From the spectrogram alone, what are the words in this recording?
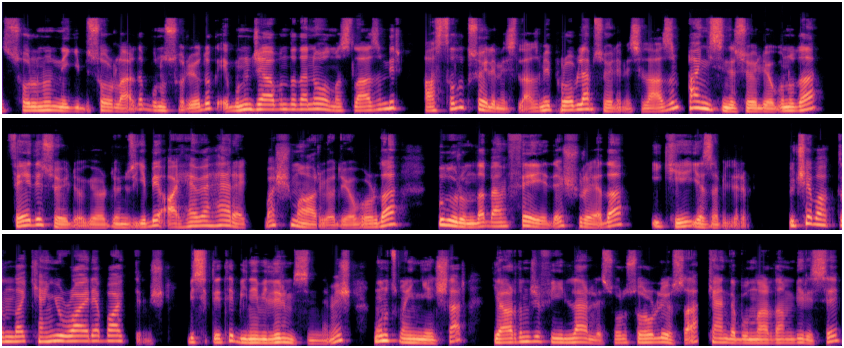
sorunun ne gibi sorularda bunu soruyorduk. E bunun cevabında da ne olması lazım? Bir hastalık söylemesi lazım, bir problem söylemesi lazım. Hangisinde söylüyor bunu da? F'de söylüyor gördüğünüz gibi I have a headache. Başım ağrıyor diyor burada. Bu durumda ben F'ye de şuraya da 2 yazabilirim. 3'e baktığımda can you ride a bike demiş. Bisiklete binebilir misin demiş. Unutmayın gençler yardımcı fiillerle soru soruluyorsa de bunlardan birisi.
